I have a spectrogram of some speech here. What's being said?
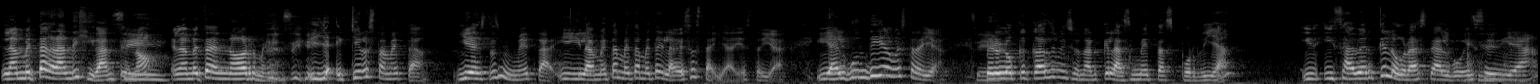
La meta grande y gigante, Sí. ¿no? En la meta enorme. Sí. Y, ya- y quiero esta meta. Y esta es mi meta. Y la meta, meta, meta, y la ves hasta allá, y hasta allá. Y algún día voy a estar allá. Sí. Pero lo que acabas de mencionar, que las metas por día, y, y saber que lograste algo ese Sí. día,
